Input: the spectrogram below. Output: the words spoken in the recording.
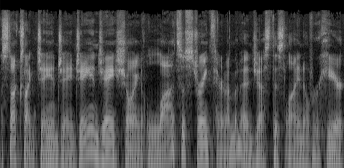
stocks like J&J. J&J showing lots of strength here, and I'm going to adjust this line over here.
